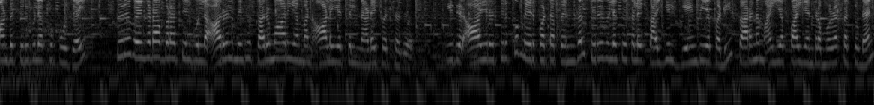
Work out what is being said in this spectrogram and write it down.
ஆண்டு திருவிளக்கு பூஜை திருவேங்கடாபுரத்தில் உள்ள அருள்மிகு கருமாரியம்மன் ஆலயத்தில் நடைபெற்றது. இதில் ஆயிரத்திற்கும் மேற்பட்ட பெண்கள் திருவிளக்குகளை கையில் ஏந்தியபடி சரணம் ஐயப்பா என்ற முழக்கத்துடன்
